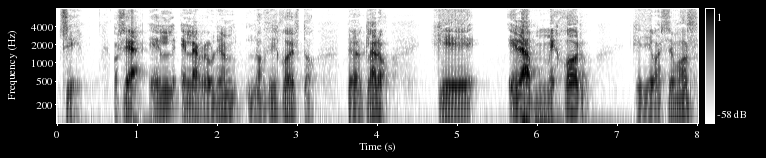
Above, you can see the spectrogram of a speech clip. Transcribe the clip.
Sí, o sea, él en la reunión nos dijo esto, pero claro, que era mejor que llevásemos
